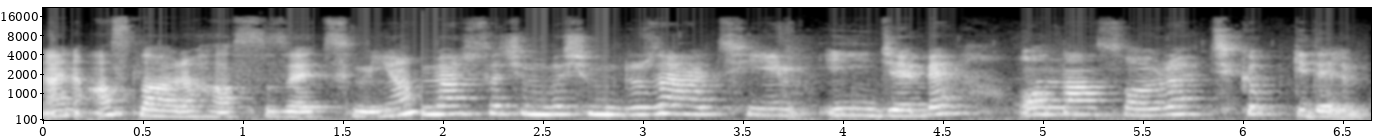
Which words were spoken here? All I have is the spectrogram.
yani asla rahatsız etmiyor. Ben saçımı başımı düzelteyim iyice bir. Ondan sonra çıkıp gidelim.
